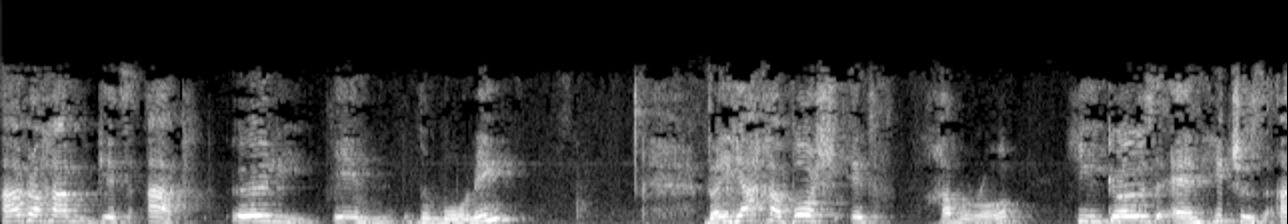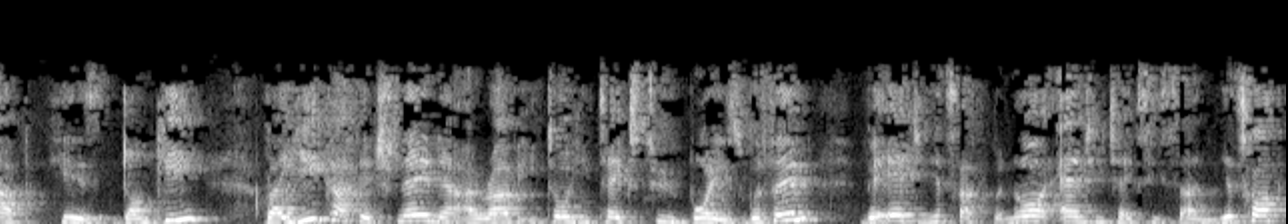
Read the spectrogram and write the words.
Abraham gets up early in the morning. V'yachabosh et chamoro. He goes and hitches up his donkey. Ito. He takes two boys with him. Beno. And he takes his son Yitzchak.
